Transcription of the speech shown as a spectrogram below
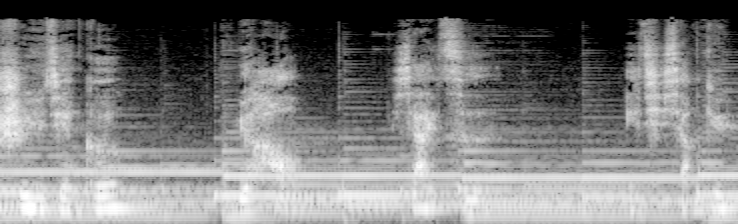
是遇见歌，约好下一次一起相遇。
